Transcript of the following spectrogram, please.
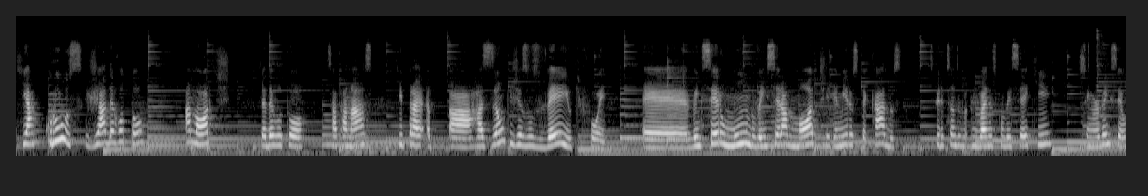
que a cruz já derrotou a morte já derrotou Satanás, que para a razão que Jesus veio, que foi é, vencer o mundo, vencer a morte, remir os pecados, o Espírito Santo vai nos convencer que o Senhor venceu.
